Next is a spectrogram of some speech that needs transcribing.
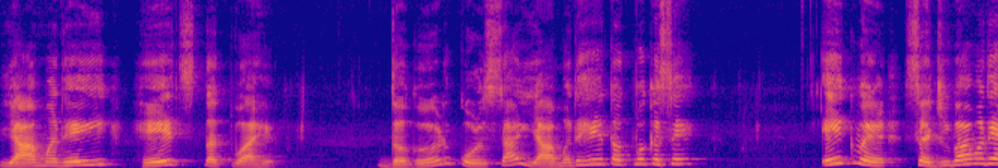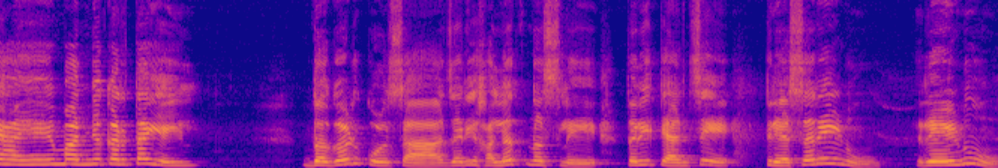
यामध्येही हेच तत्व आहे. दगड कोळसा यामध्ये हे तत्व कसे? एक वेळ सजीवामध्ये आहे हे मान्य करता येईल. दगड कोळसा जरी हलत नसले तरी त्यांचे त्र्यसरेणू रेणू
